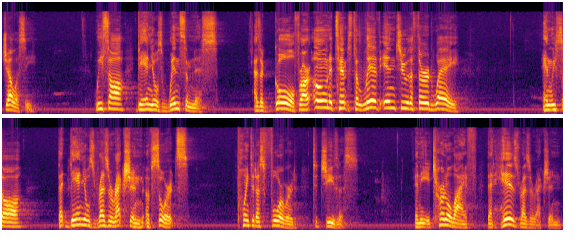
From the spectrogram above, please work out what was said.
jealousy. We saw Daniel's winsomeness as a goal for our own attempts to live into the third way. And we saw that Daniel's resurrection of sorts pointed us forward to Jesus and the eternal life that his resurrection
